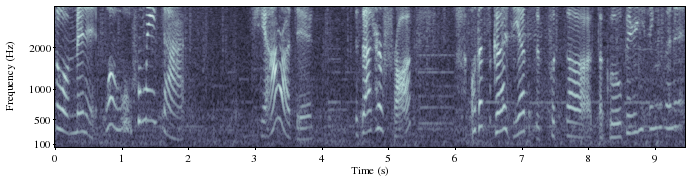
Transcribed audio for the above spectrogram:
a minute. Whoa, whoa, who made that? Kiara did. Is that her frogs? Oh, that's a good idea to put the the glowberry things in it.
